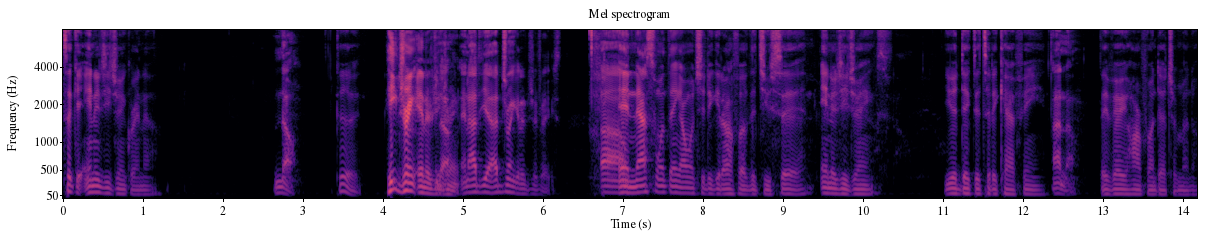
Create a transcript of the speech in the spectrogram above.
took an energy drink right now? no, Good. He drink energy no, drink. and I, yeah, I drink energy drinks. Um, and that's one thing I want you to get off of that you said. Energy drinks. You're addicted to the caffeine. I know. They're very harmful and detrimental.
